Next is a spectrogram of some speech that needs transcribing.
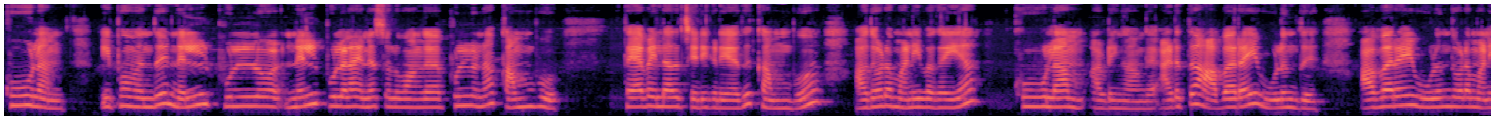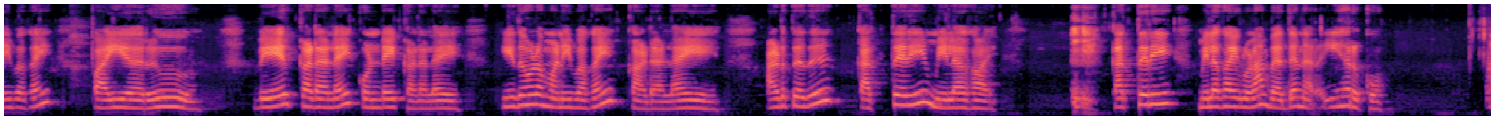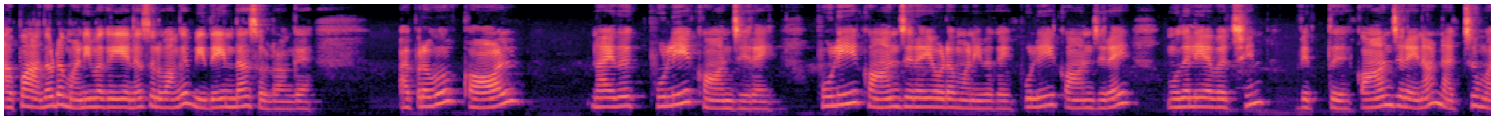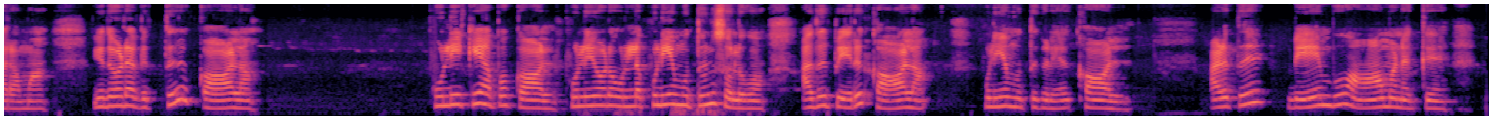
கூலம் இப்போ வந்து நெல் புல்லோ நெல் புல்லெல்லாம் என்ன சொல்லுவாங்க? புல்லுனா கம்பு. தேவையில்லாத செடி கிடையாது. கம்பு அதோட மணி வகையை கூலம் அப்படிங்காங்க. அடுத்து அவரை உளுந்து. அவரை உளுந்தோட மணி வகை பயறு. வேர்க்கடலை கொண்டைக்கடலை. இதோட மணி வகை கடலை. அடுத்தது கத்தரி மிளகாய். கத்தரி மிளகாய்களெலாம் விதை நிறைய இருக்கும். அப்போ அதோட மணி வகையை என்ன சொல்லுவாங்க? விதைன்னு தான் சொல்கிறாங்க அப்புறம் கால் நான் இது புளி காஞ்சிரை புளி காஞ்சிரையோட மணிவகை புளி காஞ்சிரை முதலியவற்றின் வித்து. காஞ்சிரைனா நச்சு மரமா? இதோட வித்து காளாம் புளிக்கு அப்போ கால். புளியோட உள்ள புளியமுத்துன்னு சொல்லுவோம். அது பேர் காளாம் புளியமுத்து கிடையாது கால். அடுத்து வேம்பு ஆமணக்கு.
